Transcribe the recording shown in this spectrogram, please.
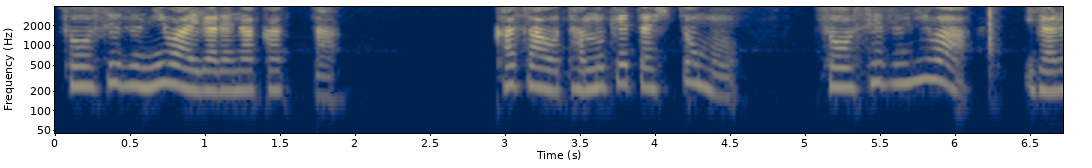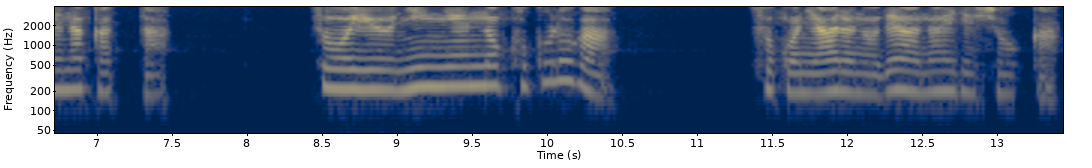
そうせずにはいられなかった。傘を手向けた人もそうせずにはいられなかった。そういう人間の心がそこにあるのではないでしょうか。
